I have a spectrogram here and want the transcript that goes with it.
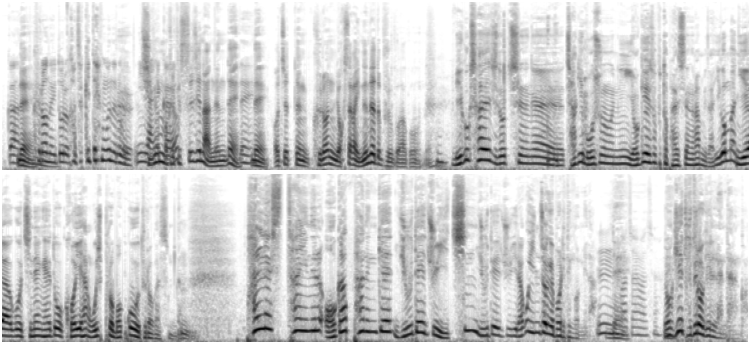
약간 네. 그런 의도를 가졌기 때문으로이 지금 아닐까요? 그렇게 쓰지는 않는데, 네. 네. 어쨌든 그런 역사가 있는데도 불구하고, 네. 미국 사회 지도층의 자기 모순이 여기에서부터 발생을 합니다. 이것만 이해하고 진행해도 거의 한 50% 먹고 들어갔습니다. 음. 팔레스타인을 억압하는 게 유대주의, 친유대주의라고 인정해버리는 겁니다. 음, 네. 맞아요, 맞아요. 여기에 두드러기를 낸다는 건.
